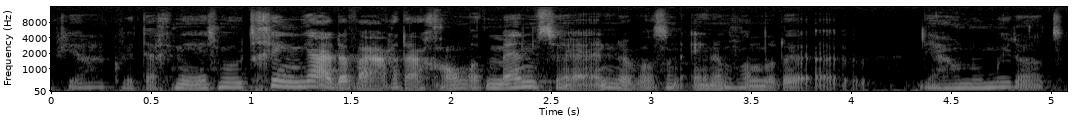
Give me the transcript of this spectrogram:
ja, ik weet echt niet eens hoe het ging. Ja, er waren daar gewoon wat mensen. En er was een een of andere... eh, ja, hoe noem je dat?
